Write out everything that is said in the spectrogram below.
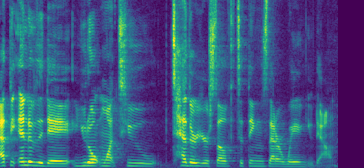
at the end of the day you don't want to tether yourself to things that are weighing you down.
